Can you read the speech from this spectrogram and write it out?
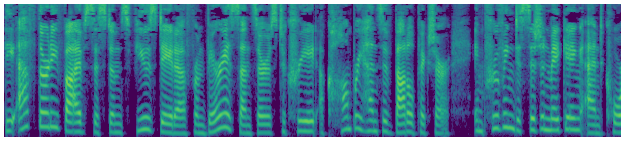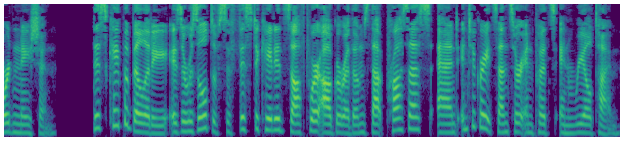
The F-35 systems fuse data from various sensors to create a comprehensive battle picture, improving decision-making and coordination. This capability is a result of sophisticated software algorithms that process and integrate sensor inputs in real time.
